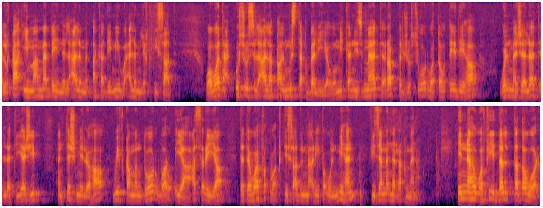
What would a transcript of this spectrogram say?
القائمة ما بين العالم الأكاديمي وعالم الاقتصاد ووضع أسس العلاقة المستقبلية وميكانيزمات ربط الجسور وتوطيدها والمجالات التي يجب أن تشملها وفق منظور ورؤية عصرية تتوافق واقتصاد المعرفة والمهن في زمن الرقمنة. إنه وفي ظل التطور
